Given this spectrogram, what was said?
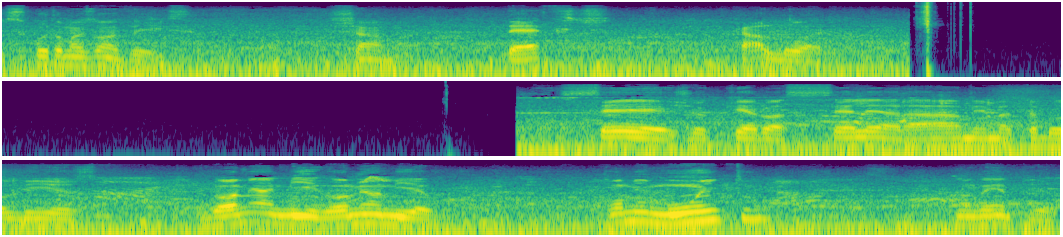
Escuta mais uma vez. Chama déficit calórico. Sérgio, eu quero acelerar meu metabolismo. Igual minha amiga, igual meu amigo. Come muito, não ganha peso.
